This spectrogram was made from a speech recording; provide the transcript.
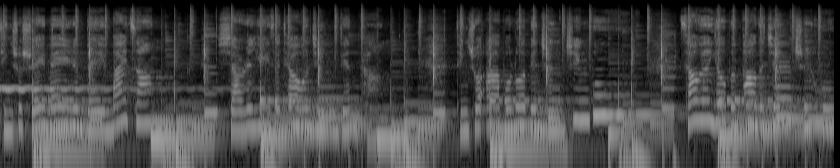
听说睡美人被埋葬，小人鱼在眺望金殿堂。听说阿波罗变成金乌。奔跑的剑齿虎，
